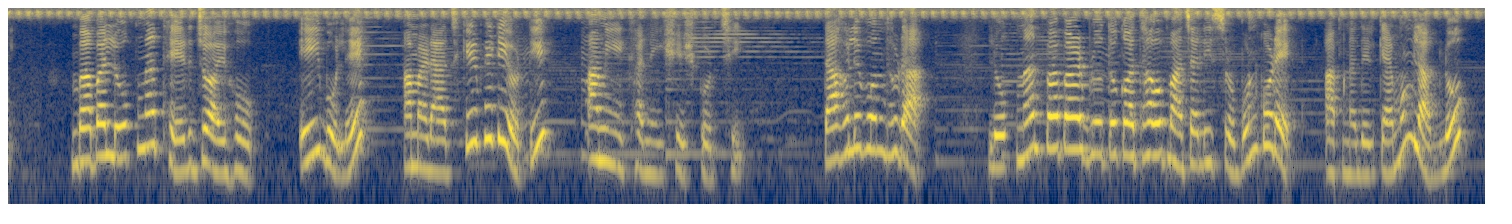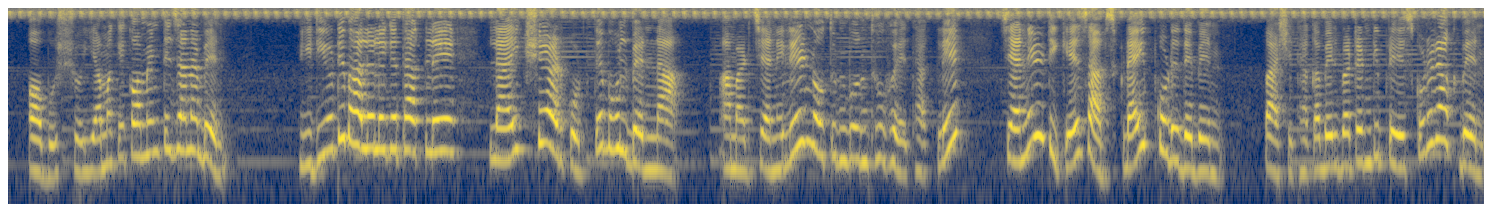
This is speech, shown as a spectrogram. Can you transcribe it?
বাবা লোকনাথের জয় হোক। এই বলে আমার আজকের ভিডিওটি আমি এখানেই শেষ করছি। তাহলে বন্ধুরা, লোকনাথ বাবার ব্রত কথা ও পাঁচালি শ্রবণ করে আপনাদের কেমন লাগল অবশ্যই আমাকে কমেন্টে জানাবেন। ভিডিওটি ভালো লেগে থাকলে লাইক, শেয়ার করতে ভুলবেন না। আমার চ্যানেলের নতুন বন্ধু হয়ে থাকলে চ্যানেলটিকে সাবস্ক্রাইব করে দেবেন। পাশে থাকা বেল বাটনটি প্রেস করে রাখবেন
